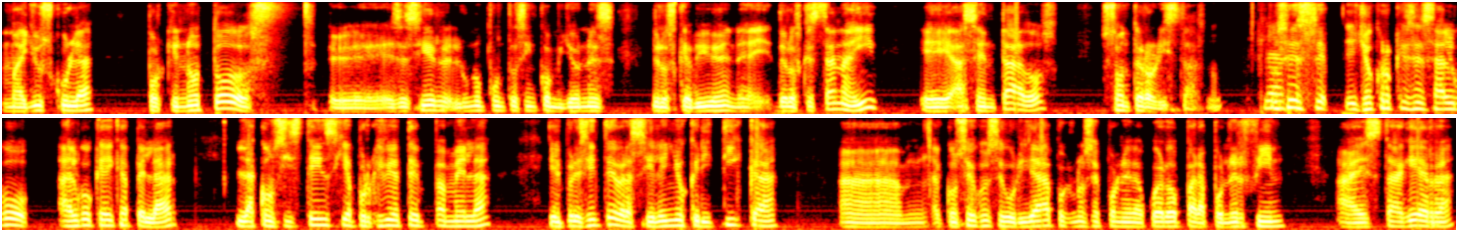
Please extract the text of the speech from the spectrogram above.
mayúscula porque no todos, eh, es decir, el 1.5 millones de los que viven, eh, de los que están ahí eh, asentados, son terroristas, ¿no? Entonces, yo creo que eso es algo, algo que hay que apelar, la consistencia, porque fíjate, Pamela, el presidente brasileño critica al Consejo de Seguridad porque no se pone de acuerdo para poner fin a esta guerra,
